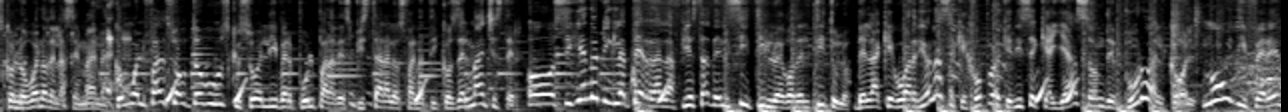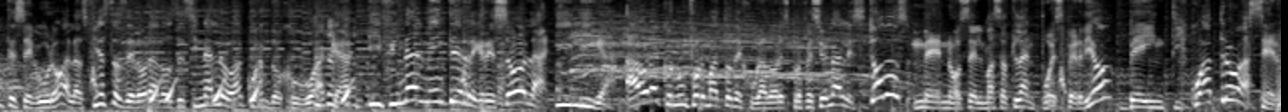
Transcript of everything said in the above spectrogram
Con lo bueno de la semana, como el falso autobús que usó el Liverpool para despistar a los fanáticos del Manchester. O siguiendo en Inglaterra la fiesta del City luego del título, de la que Guardiola se quejó porque dice que allá son de puro alcohol. Muy diferente seguro a las fiestas de Dorados de Sinaloa cuando jugó acá. Y finalmente regresó la I-Liga, ahora con un formato de jugadores profesionales, todos menos el Mazatlán, pues perdió 24 a 0.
